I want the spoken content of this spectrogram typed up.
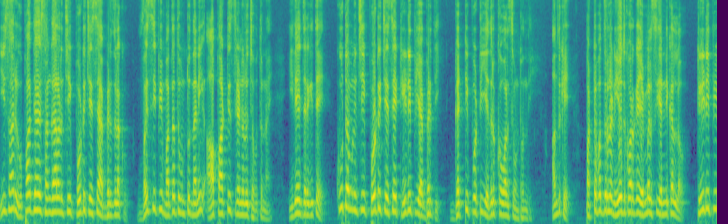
ఈసారి ఉపాధ్యాయ సంఘాల నుంచి పోటీ చేసే అభ్యర్థులకు వైసీపీ మద్దతు ఉంటుందని ఆ పార్టీ శ్రేణులు చెబుతున్నాయి. ఇదే జరిగితే కూటమి నుంచి పోటీ చేసే టీడీపీ అభ్యర్థి గట్టి పోటీ ఎదుర్కోవాల్సి ఉంటుంది. అందుకే పట్టభద్రుల నియోజకవర్గ ఎమ్మెల్సీ ఎన్నికల్లో టీడీపీ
